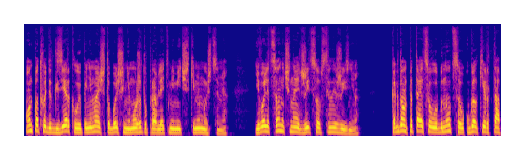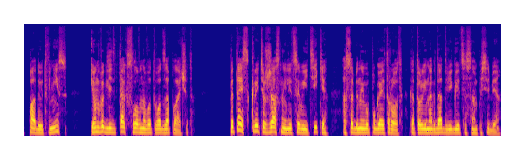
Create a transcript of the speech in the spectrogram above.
Он подходит к зеркалу и понимает, что больше не может управлять мимическими мышцами. Его лицо начинает жить собственной жизнью. Когда он пытается улыбнуться, уголки рта падают вниз, и он выглядит так, словно вот-вот заплачет. Пытаясь скрыть ужасные лицевые тики, особенно его пугает рот, который иногда двигается сам по себе.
